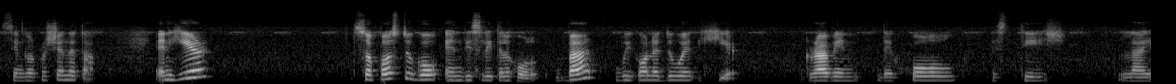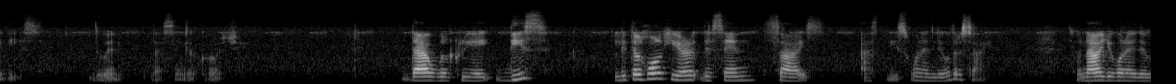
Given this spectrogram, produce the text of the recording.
single crochet in the top. And here supposed to go in this little hole but we're gonna do it here grabbing the whole stitch like this doing that single crochet. That will create this little hole here the same size as this one on the other side. So now you're going to do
